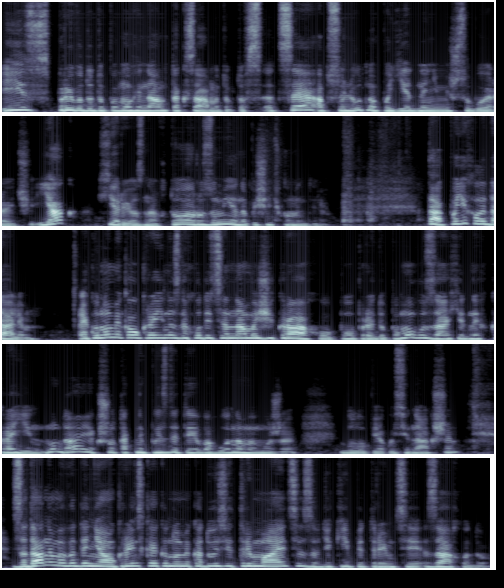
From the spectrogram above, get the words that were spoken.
І з приводу допомоги нам так само. Тобто, це абсолютно поєднані між собою речі. Як? Хер його знає. Хто розуміє, напишіть в коментарях. Так, поїхали далі. Економіка України знаходиться на межі краху, попри допомогу західних країн. Ну да, якщо так не пиздити вагонами, може було б якось інакше. За даними видання, українська економіка досі тримається завдяки підтримці Заходу.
